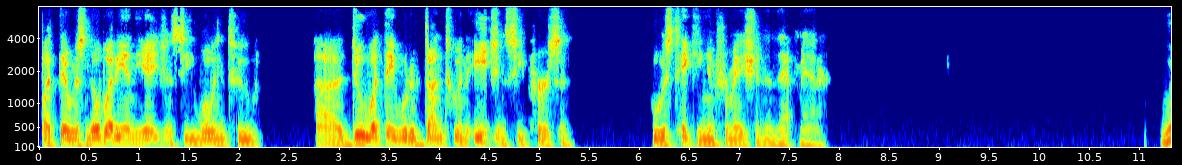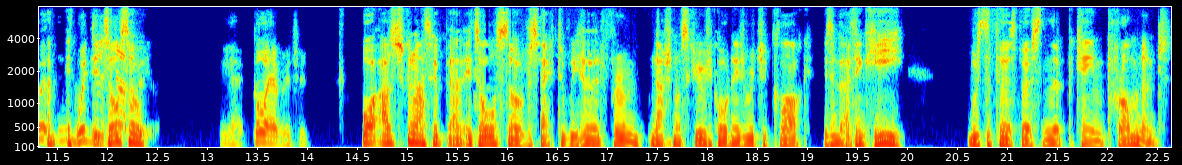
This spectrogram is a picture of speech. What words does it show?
But there was nobody in the agency willing to uh, do what they would have done to an agency person who was taking information in that manner. Would, would it's also, yeah, go ahead, Richard. Well, I was just going to ask. About, it's also a perspective we heard from National Security Coordinator Richard Clarke, isn't it? I think he was the first person that became prominent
